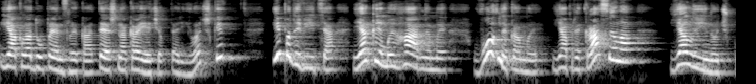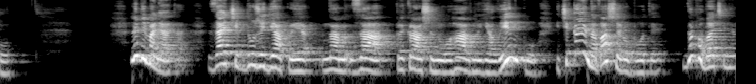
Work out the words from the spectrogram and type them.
я кладу пензлика теж на краєчок тарілочки. І подивіться, якими гарними вогниками я прикрасила ялиночку. Любі малята, зайчик дуже дякує нам за прикрашену гарну ялинку і чекає на ваші роботи. До побачення!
